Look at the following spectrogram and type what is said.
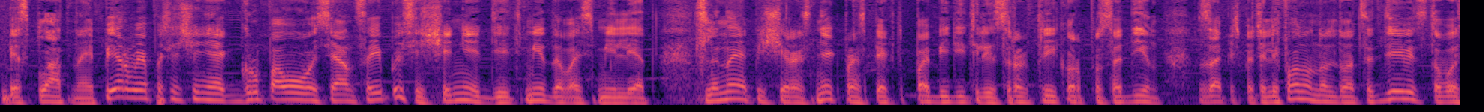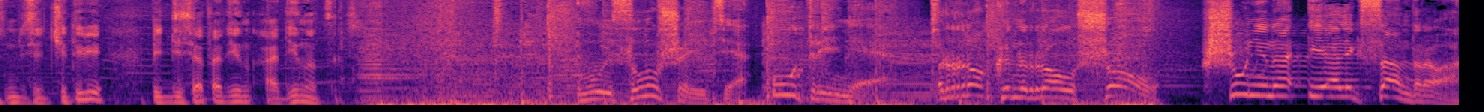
Бесплатное первое посещение группового сеанса и посещение детьми до 8 лет. Соляная пещера «Снег», проспект Победителей, 43, корпус 1. Запись по телефону 029-184-51-11. Вы слушаете «Утреннее рок-н-ролл-шоу» Шунина и Александрова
